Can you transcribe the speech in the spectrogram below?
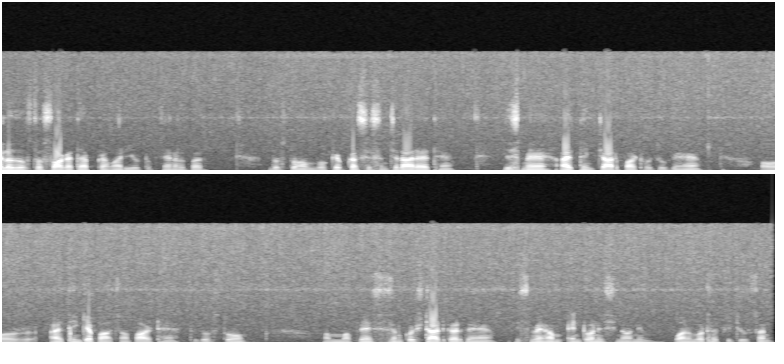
हेलो दोस्तों, स्वागत है आपका हमारे यूट्यूब चैनल पर। दोस्तों, हम वोकेब का सेशन चला रहे थे, जिसमें आई थिंक चार पार्ट हो चुके हैं और आई थिंक ये पांचवा पार्ट है। तो दोस्तों, हम अपने सेशन को स्टार्ट करते हैं। इसमें हम antonym synonym one word substitution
